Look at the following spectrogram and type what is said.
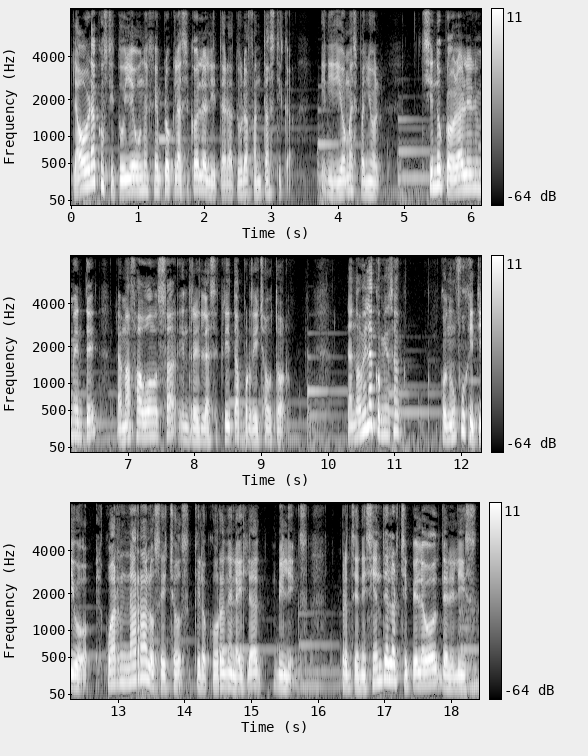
La obra constituye un ejemplo clásico de la literatura fantástica, en idioma español, siendo probablemente la más famosa entre las escritas por dicho autor. La novela comienza con un fugitivo, el cual narra los hechos que le ocurren en la isla Billings, perteneciente al archipiélago de Lelis,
